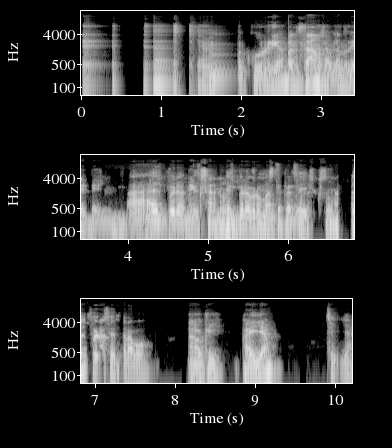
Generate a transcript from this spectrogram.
Se me ocurrió. Cuando estábamos hablando de, del. Ah, del- espera, del Mexa, es- ¿no? Espera, como bromance, este sí. costumbres. Se, se trabó. Ah, ok. Ahí ya. Sí, ya,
